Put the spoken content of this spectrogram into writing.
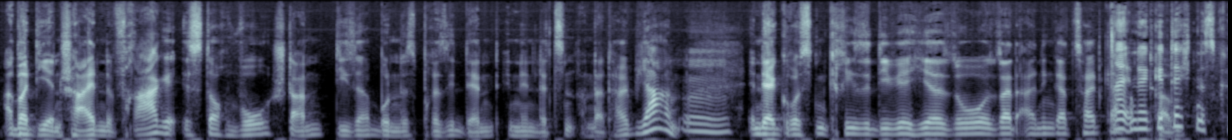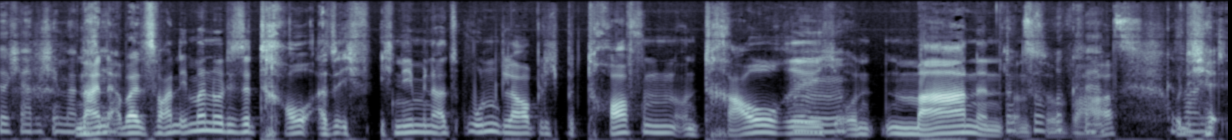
Aber die entscheidende Frage ist doch, wo stand dieser Bundespräsident in den letzten anderthalb Jahren? In der größten Krise, die wir hier so seit einiger Zeit gehabt Nein, in der haben. Gedächtniskirche habe ich immer Nein, gesehen. aber es waren immer nur diese Trau, also ich, ich nehme ihn als unglaublich betroffen und traurig und mahnend und, Mhm. Und so so wahr. Und ich,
